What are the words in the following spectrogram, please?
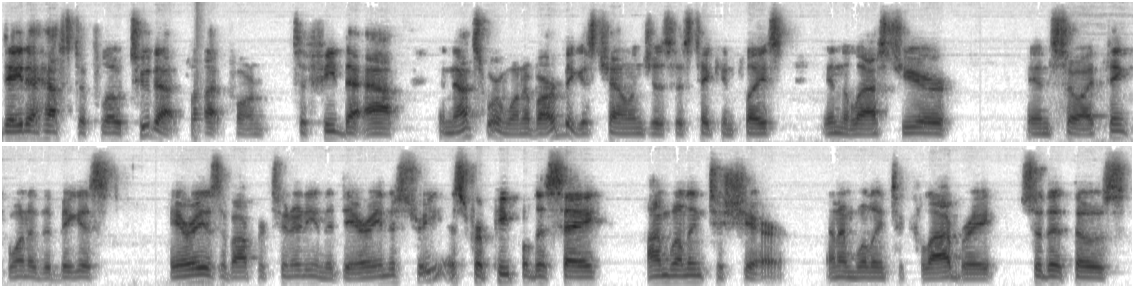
data has to flow to that platform to feed the app. And that's where one of our biggest challenges has taken place in the last year. And so i think one of the biggest areas of opportunity in the dairy industry is for people to say i'm willing to share and i'm willing to collaborate so that those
